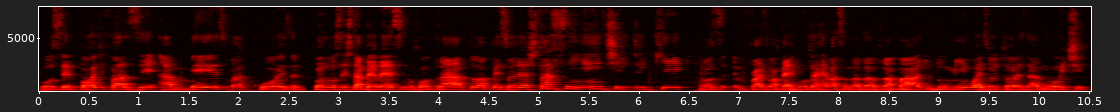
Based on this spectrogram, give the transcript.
Você pode fazer a mesma coisa. Quando você estabelece no contrato, a pessoa já está ciente de que você faz uma pergunta relacionada ao trabalho, domingo às 8 horas da noite,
